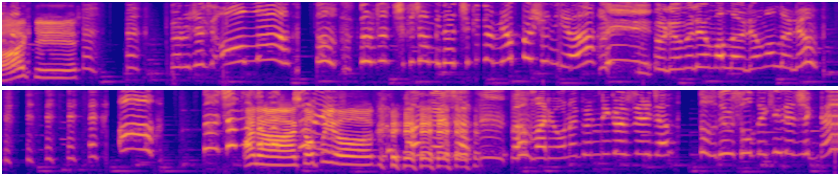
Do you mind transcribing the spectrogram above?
Fakir. Ölecek. Allah. Dur dur çıkacağım bir daha çıkacağım. Yapma şunu ya. Ölüyorum ölüyorum valla ölüyorum valla ölüyorum. Ana kapı yok. Ben var ya ona gününü göstereceğim. Solda ve soldaki gelecekler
